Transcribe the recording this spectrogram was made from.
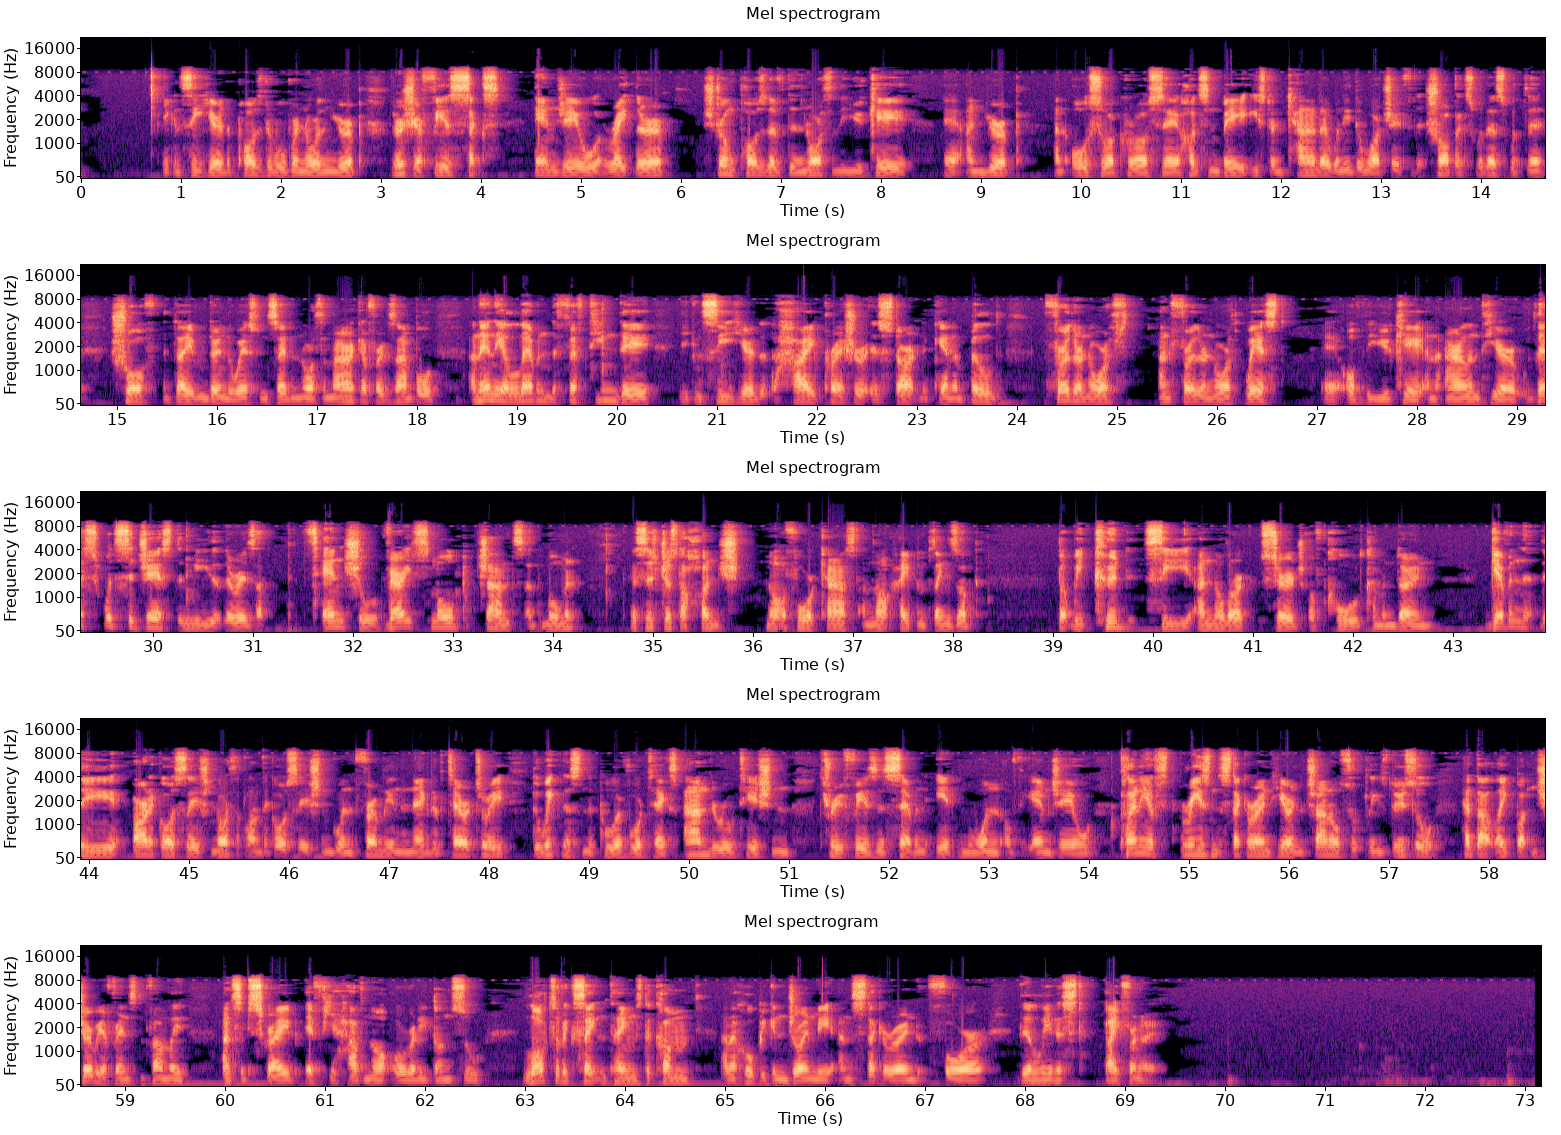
You can see here the positive over Northern Europe. There's your phase 6 MJO right there. Strong positive to the north of the UK uh, and Europe and also across uh, Hudson Bay, eastern Canada. We need to watch out for the tropics with this, with the trough diving down the western side of North America, for example. And then the 11 to 15 day, you can see here that the high pressure is starting to kind of build further north and further northwest uh, of the UK and Ireland here. This would suggest to me that there is a potential, very small chance at the moment. This is just a hunch, not a forecast. I'm not hyping things up. But we could see another surge of cold coming down. Given the Arctic Oscillation, North Atlantic Oscillation going firmly in the negative territory, the weakness in the polar vortex, and the rotation through phases 7, 8, and 1 of the MJO, Plenty of reason to stick around here in the channel, so please do so. Hit that like button, share with your friends and family, and subscribe if you have not already done so. Lots of exciting times to come, and I hope you can join me and stick around for the latest. Bye for now.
